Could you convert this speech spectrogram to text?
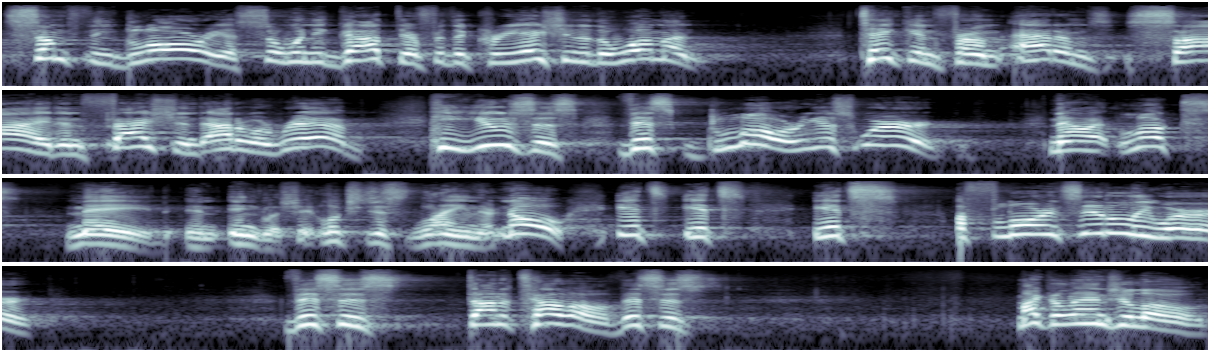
something glorious. So when he got there for the creation of the woman, taken from Adam's side and fashioned out of a rib, he uses this glorious word. Now it looks made in English. It looks just laying there. No, it's it's it's a Florence, Italy word. This is Donatello. This is Michelangelo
